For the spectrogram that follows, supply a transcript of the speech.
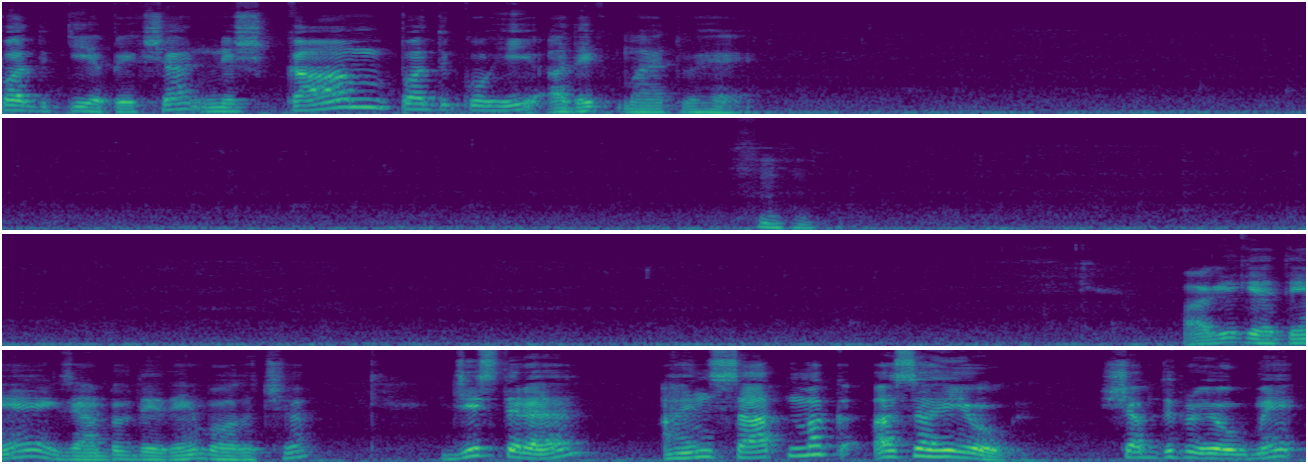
पद की अपेक्षा निष्काम पद को ही अधिक महत्व है। आगे कहते हैं एग्ज़ाम्पल देते हैं, बहुत अच्छा। जिस तरह अहिंसात्मक असहयोग शब्द प्रयोग में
